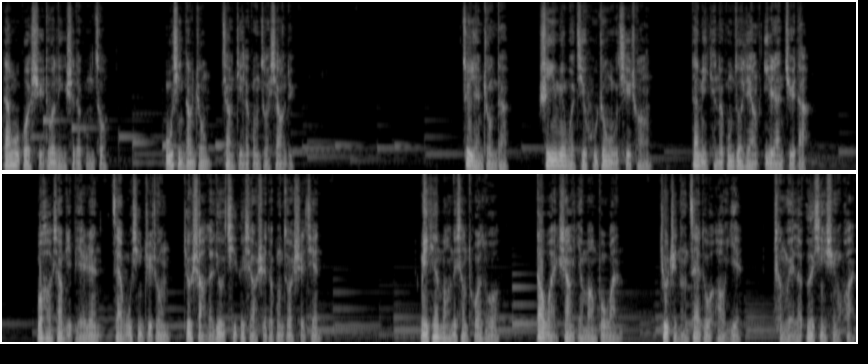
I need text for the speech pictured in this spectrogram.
耽误过许多临时的工作，无形当中降低了工作效率。最严重的，是因为我几乎中午起床，但每天的工作量依然巨大。我好像比别人在无形之中就少了六七个小时的工作时间，每天忙得像陀螺，到晚上也忙不完，就只能再度熬夜，成为了恶性循环。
